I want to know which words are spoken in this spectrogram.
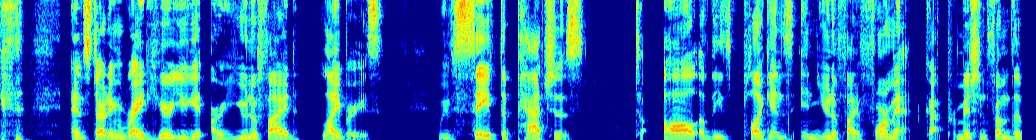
and starting right here, you get our unified libraries. We've saved the patches to all of these plugins in unified format. Got permission from the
